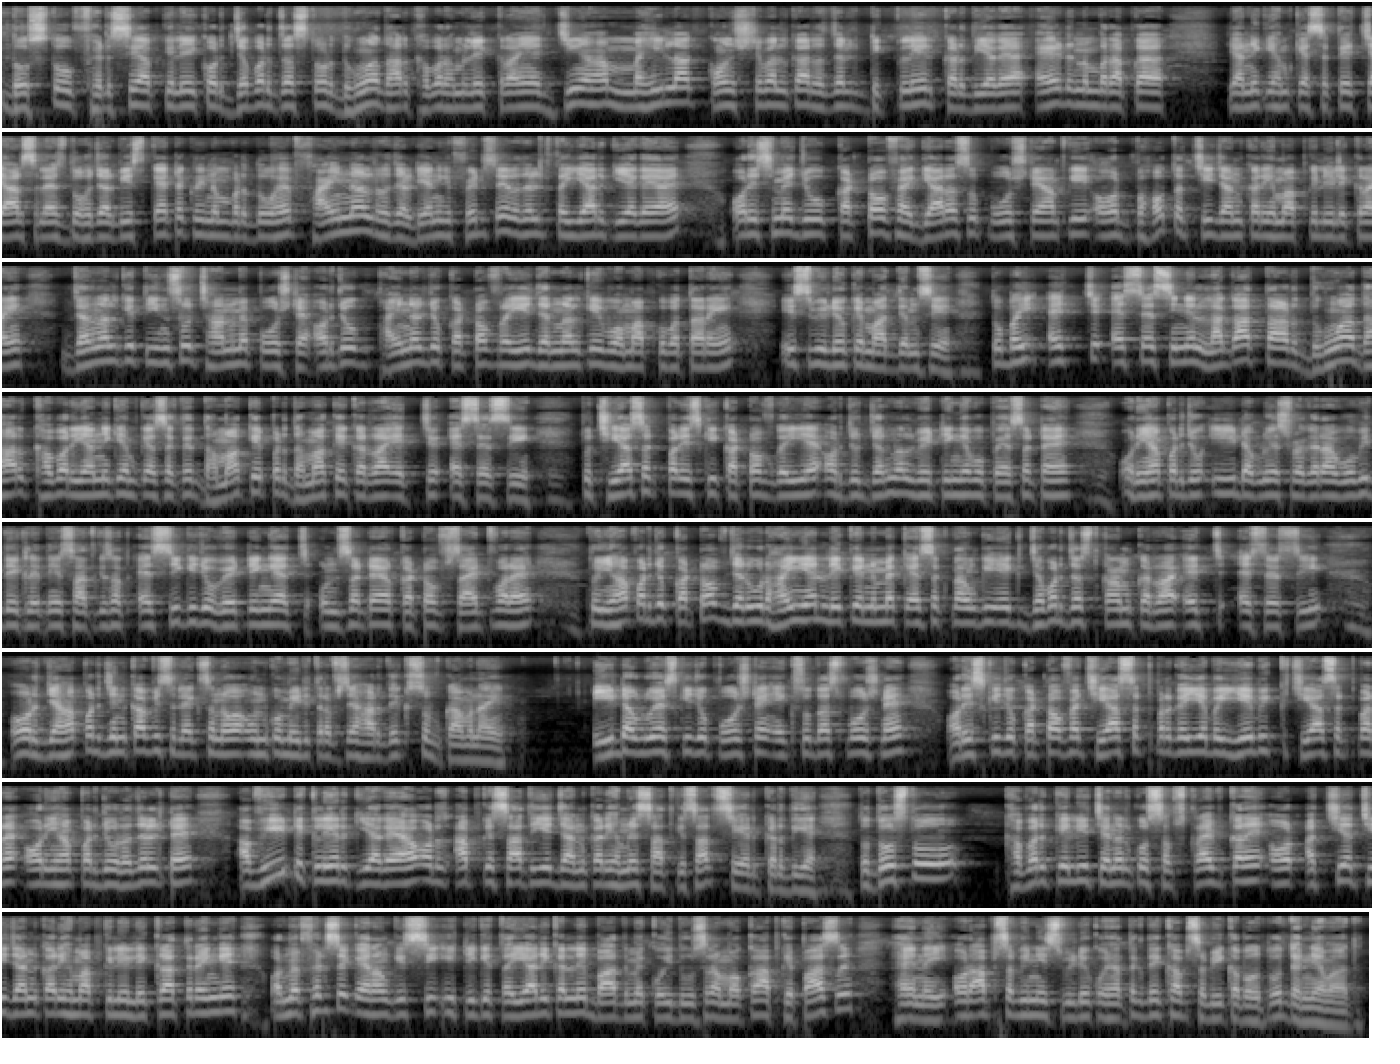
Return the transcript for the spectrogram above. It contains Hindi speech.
दोस्तों, फिर से आपके लिए एक और ज़बरदस्त और धुआंधार खबर हम लेकर आए हैं। जी हाँ महिला कांस्टेबल का रिज़ल्ट डिक्लेयर कर दिया गया। एड नंबर आपका, यानी कि हम कह सकते हैं चार स्लैश दो हज़ार बीस, कैटेगरी नंबर दो है, फाइनल रिज़ल्ट, यानी कि फिर से रिज़ल्ट तैयार किया गया है। और इसमें जो कट ऑफ़ है, ग्यारह सौ पोस्ट है आपकी, और बहुत अच्छी जानकारी हम आपके लिए लिख रहे हैं। जनरल की तीन सौ छियानवे पोस्ट है, और जो फाइनल जो कट ऑफ़ रही है जनरल की, वो हम आपको बता रहे हैं इस वीडियो के माध्यम से। तो भाई एच ने लगातार धुआंधार खबर, यानी कि हम कह सकते हैं धमाके पर धमाके कर रहा है एच एस तो छियासठ पर इसकी कट ऑफ़ गई है और जो जनरल वेटिंग है वो पैंसठ है। और यहाँ पर जो ई डब्ल्यू एस वगैरह वो भी देख लेते हैं साथ के साथ। एस सी की जो वेटिंग है उनसठ है और कट ऑफ़ साइट पर है। तो यहाँ पर जो कट ऑफ़ ज़रूर हाई है, लेकिन मैं कह सकता हूँ कि एक ज़बरदस्त काम कर रहा है एच एस एस सी और यहाँ पर जिनका भी सिलेक्शन हुआ, उनको मेरी तरफ़ से हार्दिक शुभकामनाएँ। ई डब्ल्यू एस की जो पोस्ट है 110 पोस्ट है, और इसकी जो कट ऑफ़ है छियासठ पर गई है, भाई, ये भी छियासठ पर है, और यहाँ पर जो रिज़ल्ट है अभी डिक्लेयर किया गया है, और आपके साथ ये जानकारी हमने साथ के साथ शेयर कर दी है। तो दोस्तों, खबर के लिए चैनल को सब्सक्राइब करें, और अच्छी अच्छी जानकारी हम आपके लिए लेकर आते रहेंगे, और मैं फिर से कह रहा हूँ कि सीईटी की तैयारी कर ले, बाद में कोई दूसरा मौका आपके पास है नहीं। और आप सभी ने इस वीडियो को यहाँ तक देखा, आप सभी का बहुत बहुत धन्यवाद।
